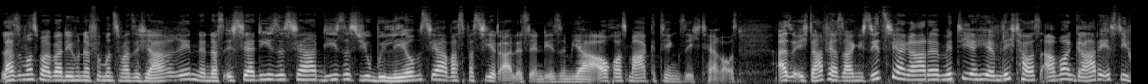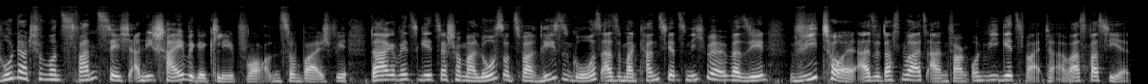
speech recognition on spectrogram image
Lassen wir uns mal über die 125 Jahre reden, denn das ist ja dieses Jahr, dieses Jubiläumsjahr. Was passiert alles in diesem Jahr, auch aus Marketing-Sicht heraus? Also ich darf ja sagen, ich sitze ja gerade mit dir hier im Lichthaus Amon. Gerade ist die 125 an die Scheibe geklebt worden zum Beispiel. Damit geht's ja schon mal los und zwar riesengroß. Also man kann es jetzt nicht mehr übersehen. Wie toll. Also das nur als Anfang. Und wie geht's weiter? Was passiert?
